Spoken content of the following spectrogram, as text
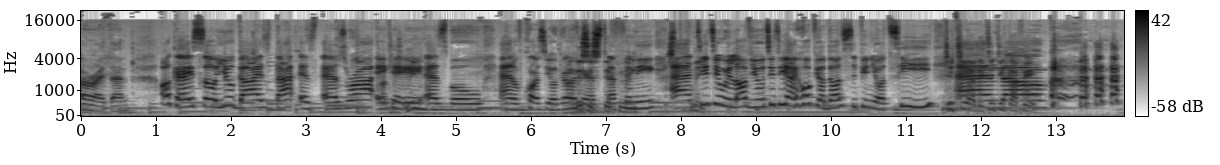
All right then. Okay, so you guys, that is Ezra, That is aka me. Ezbow, and of course your girl here, is Stephanie. Stephanie. And Titi, we love you. Titi, I hope you're done sipping your tea. Titi at the Titi Cafe. Um,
